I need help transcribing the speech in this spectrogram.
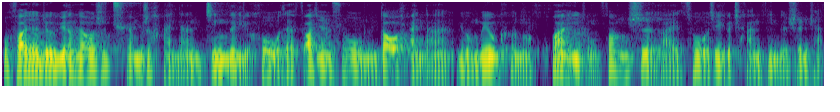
我发现这个原料是全部是海南进的，以后我才发现说，我们到海南有没有可能换一种方式来做这个产品的生产，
